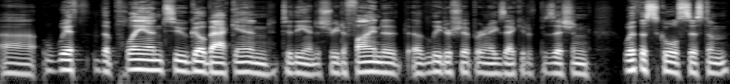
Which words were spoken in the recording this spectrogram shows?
uh, with the plan to go back into the industry to find a, a leadership or an executive position with a school system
